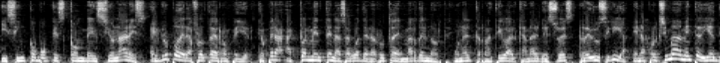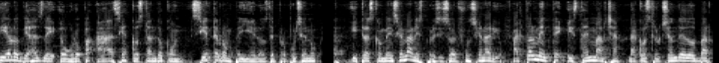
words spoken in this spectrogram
y cinco buques convencionales. El grupo de la flota de rompehielos, que opera actualmente en las aguas de la ruta del Mar del Norte, una alternativa al canal de Suez, reduciría en aproximadamente 10 días los viajes de Europa a Asia, costando con 7 rompehielos de propulsión nuclear y tres convencionales, precisó el funcionario. Actualmente está en marcha la construcción de dos barcos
